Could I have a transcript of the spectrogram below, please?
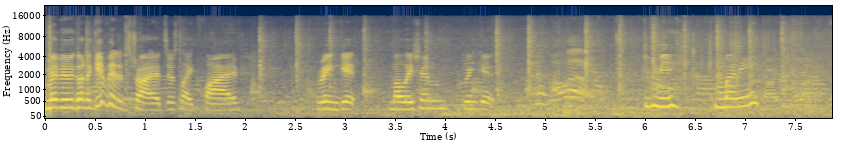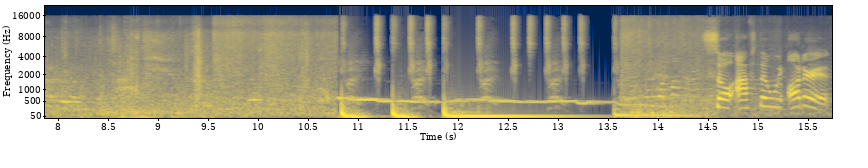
Maybe we're gonna give it a try. Just like five ringgit, Malaysian ringgit. Give me money. So after we order it,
